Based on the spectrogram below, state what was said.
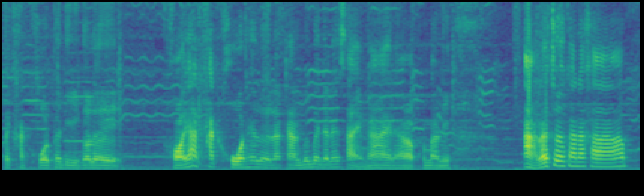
ไปคัดโค้ดพอดีก็เลย ขออนุญาตคัดโค้ดให้เลยละกันเพื่อนๆจะได้ใส่ง่ายนะครับประมาณนี้อะแล้วเจอกันนะครับ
